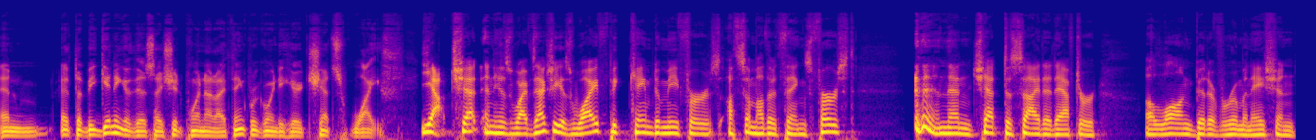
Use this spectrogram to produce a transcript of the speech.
And at the beginning of this, I should point out, I think we're going to hear Chet's wife. Yeah, Chet and his wife. Actually, his wife came to me for uh, some other things first, and then Chet decided after a long bit of rumination,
